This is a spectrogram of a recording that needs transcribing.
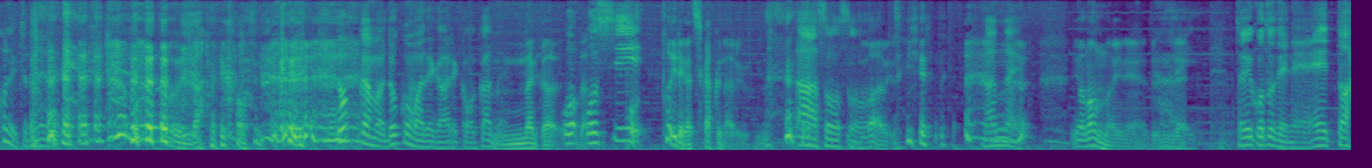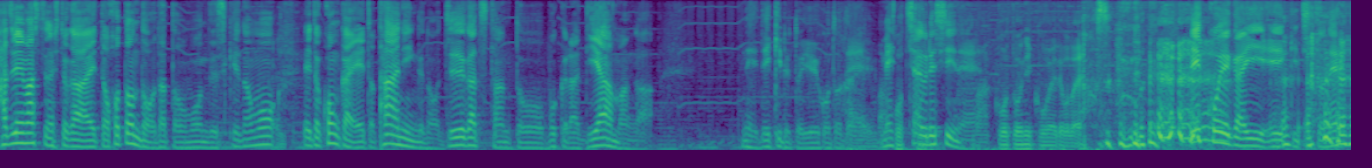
今度言っちゃダメだ。多分ダメかもしれない。どっかまどこまでがあれかわかんない。なんかおな推し。トトイレが近くなる。ああそうそ まあなんない。いやなんないね全然、はい、ということでね、えっと初めましての人が、えっとほとんどだと思うんですけども、えっと今回、えっとターニングの10月担当僕らディアーマンが、ね、できるということで、はいめっちゃ嬉しいね。誠に光栄でございます。で 声がいい英吉とね。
